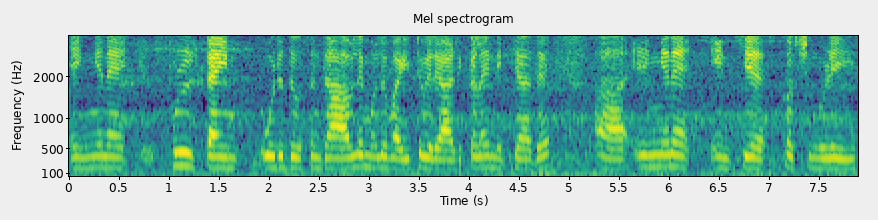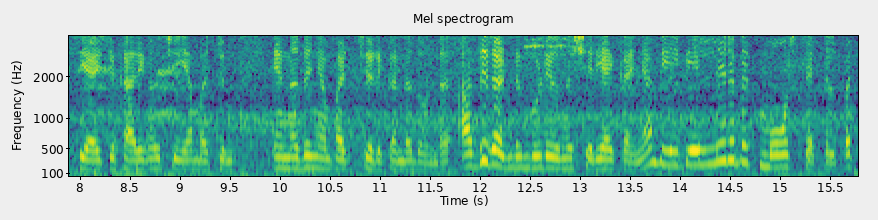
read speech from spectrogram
എങ്ങനെ ഫുൾ ടൈം ഒരു ദിവസം രാവിലെ മുതൽ വൈകിട്ട് വരെ അടുക്കളയിൽ നിൽക്കാതെ എങ്ങനെ എനിക്ക് കുറച്ചും കൂടി ഈസി ആയിട്ട് കാര്യങ്ങൾ ചെയ്യാൻ പറ്റും എന്നത് ഞാൻ പഠിച്ചെടുക്കേണ്ടതുണ്ട്. അത് രണ്ടും കൂടി ഒന്ന് ശരിയായി കഴിഞ്ഞാൽ will be a bit more settle but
